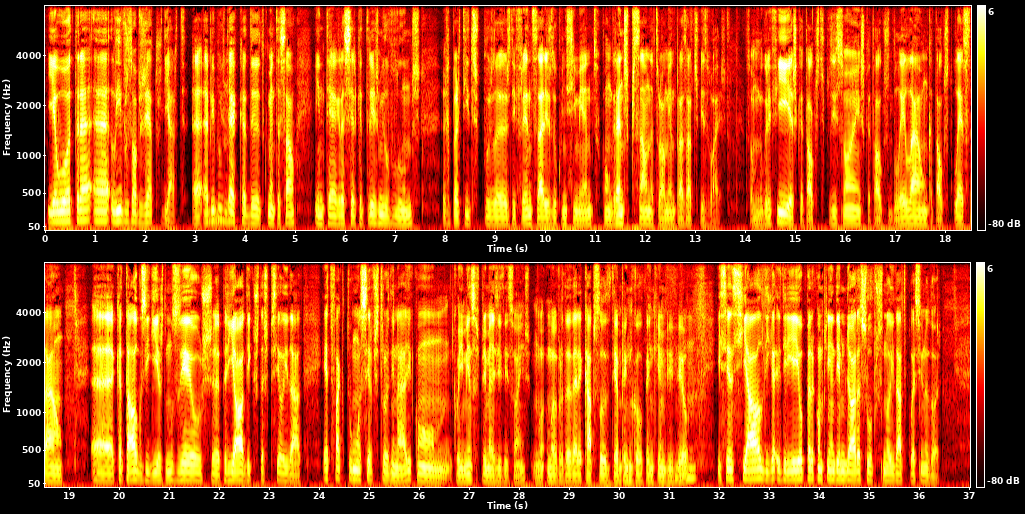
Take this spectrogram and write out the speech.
e a outra uh, livros objetos de arte. a biblioteca de documentação integra cerca de 3 mil volumes repartidos pelas diferentes áreas do conhecimento, com grande expressão, naturalmente, para as artes visuais. São monografias, catálogos de exposições, catálogos de leilão, catálogos de coleção, uh, catálogos e guias de museus, uh, periódicos da especialidade é de facto um acervo extraordinário com, com imensas primeiras edições, uma, verdadeira cápsula de tempo em que em quem viveu, uhum. essencial, diria eu, para compreender melhor a sua personalidade de colecionador.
